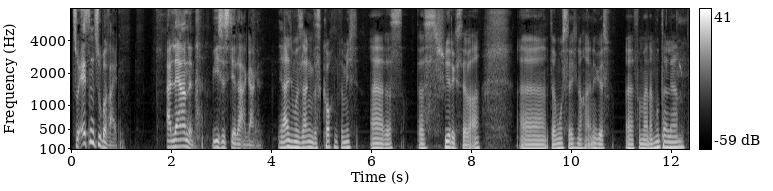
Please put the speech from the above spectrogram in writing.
zu essen zubereiten. Erlernen. Wie ist es dir da ergangen? Ja, ich muss sagen, das Kochen für mich äh, das, das Schwierigste war. Äh, da musste ich noch einiges äh, von meiner Mutter lernen.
